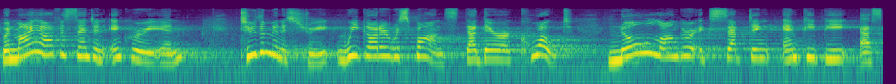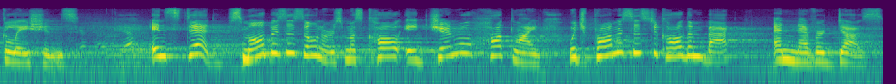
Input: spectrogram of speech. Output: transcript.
When my office sent an inquiry in to the ministry, we got a response that there are, quote, no longer accepting MPP escalations. Instead, small business owners must call a general hotline which promises to call them back and never does.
